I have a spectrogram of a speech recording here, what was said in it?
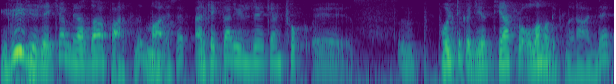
Yüz yüzeyken biraz daha farklı maalesef. Erkekler yüz yüzeyken çok e, politikacıya tiyatro olamadıkları halde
